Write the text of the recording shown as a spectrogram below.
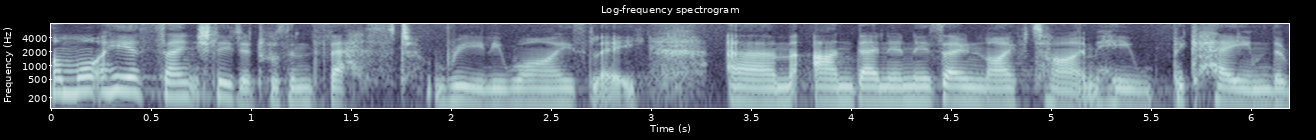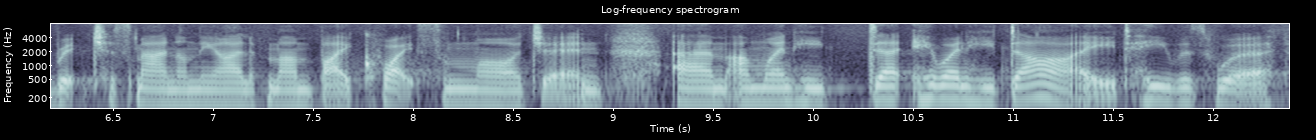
And what he essentially did was invest really wisely. Um, and then in his own lifetime, he became the richest man on the Isle of Man by quite some margin. Um, and when he, di- when he died, he was worth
